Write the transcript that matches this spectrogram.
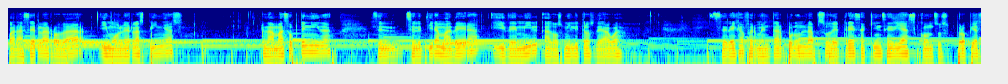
para hacerla rodar y moler las piñas. La más obtenida se, se le tira madera y de mil a dos mil litros de agua se deja fermentar por un lapso de 3 a 15 días con sus propias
